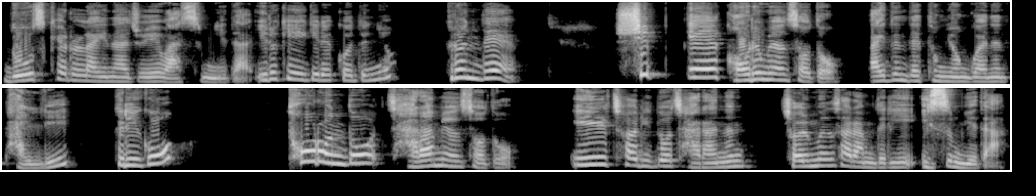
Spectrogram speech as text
노스캐롤라이나주에 왔습니다. 이렇게 얘기를 했거든요. 그런데 쉽게 걸으면서도 바이든 대통령과는 달리 그리고 토론도 잘하면서도 일 처리도 잘하는 젊은 사람들이 있습니다.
